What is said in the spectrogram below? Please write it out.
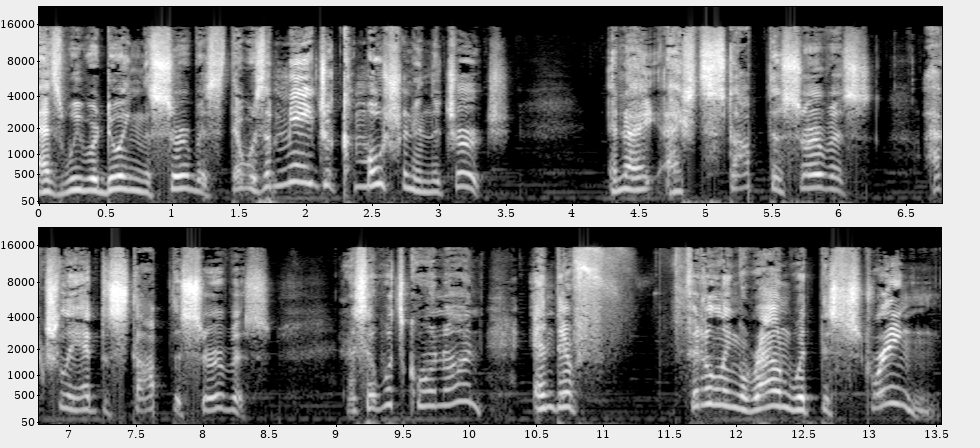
as we were doing the service, there was a major commotion in the church. And I, I stopped the service. I actually had to stop the service. And I said, What's going on? And they're f- fiddling around with this string.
